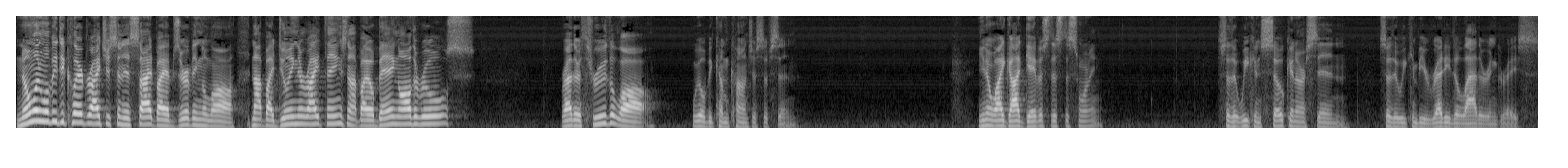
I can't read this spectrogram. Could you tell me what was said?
No one will be declared righteous in his sight by observing the law, not by doing the right things, not by obeying all the rules Rather, through the law, we will become conscious of sin. You know why God gave us this this morning? So that we can soak in our sin, so that we can be ready to lather in grace.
